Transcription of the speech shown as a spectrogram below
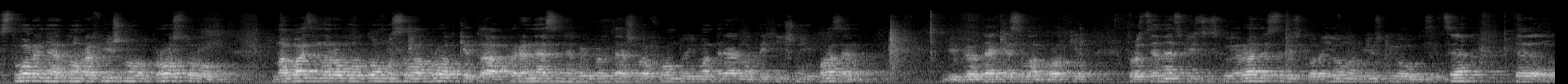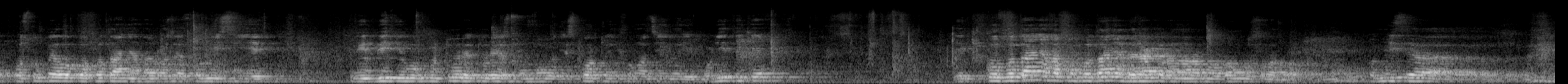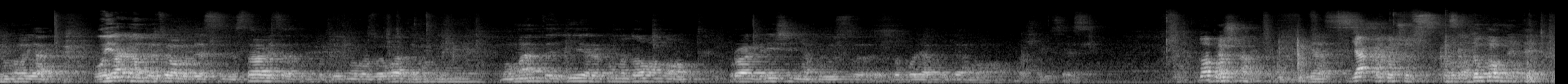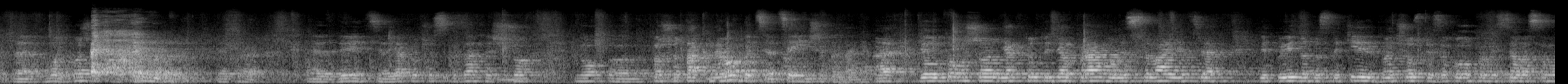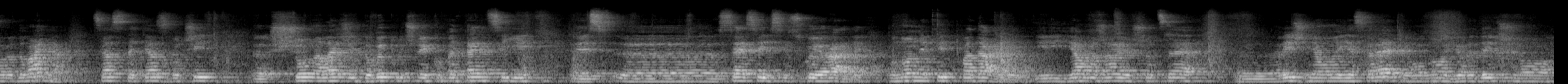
створення етнографічного простору на базі Народного дому села Бродки та перенесення бібліотечного фонду і матеріально-технічної бази бібліотеки села Бродки Тростянецької сільської ради Стрийського району Львівської області. Це е, поступило клопотання на розгляд комісії від відділу культури, туризму, молоді, спорту, інформаційної політики. Клопотання на клопотання директора Народного дому села Бродки. Ну, Комісія е, ну, як, лояльно до цього десь ставиться, тут потрібно розвивати моменти і рекомендовано проект рішення плюс е, до порядку денного нашої сесії. Добре. Можна? Я с- Дякую. хочу сказати, доповнити. Е, прав. Е, Дивіться, я хочу сказати, що Ну, е, то, що так не робиться, це інше питання. А діло в тому, що як тут іде в преамбулі, зсилається відповідно до статті 26 закону про місцеве самоврядування, ця стаття звучить, е, що належить до виключної компетенції е, сесії сільської ради. Воно не підпадає. І я вважаю, що це рішення воно є середнє, воно юридично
